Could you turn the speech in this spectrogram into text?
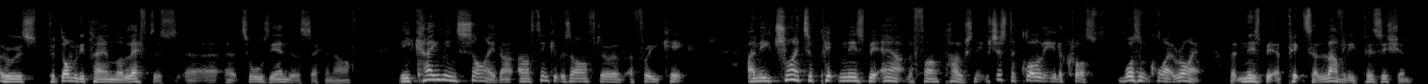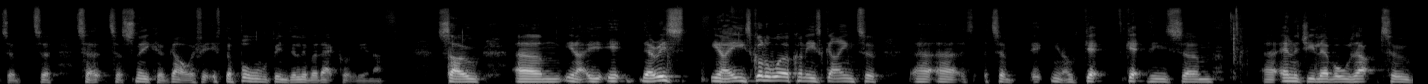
who was predominantly playing on the left as, towards the end of the second half, he came inside. I, I think it was after a, a free kick, and he tried to pick Nisbet out the far post, and it was just the quality of the cross wasn't quite right. But Nisbet picked a lovely position to to to, to sneak a goal if it, if the ball had been delivered accurately enough. So um, you know, it, it, there is you know he's got to work on his game to uh, uh, to you know get get these um, uh, energy levels up to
